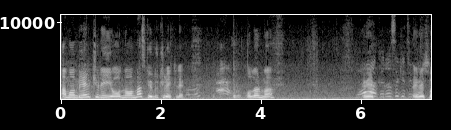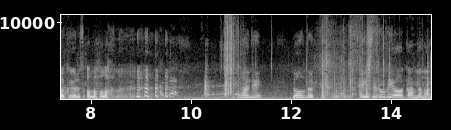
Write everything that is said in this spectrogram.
Ama o bel küreği onunla olmaz ki öbür kürekle. Olur mu? Evet. Evet bakıyoruz. Allah Allah. Hadi. Doldur. İşte doluyor o kamyonun.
